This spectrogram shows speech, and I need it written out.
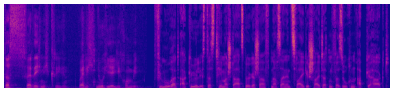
das werde ich nicht kriegen, weil ich nur hier gekommen bin. Für Murat Akgül ist das Thema Staatsbürgerschaft nach seinen zwei gescheiterten Versuchen abgehakt.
